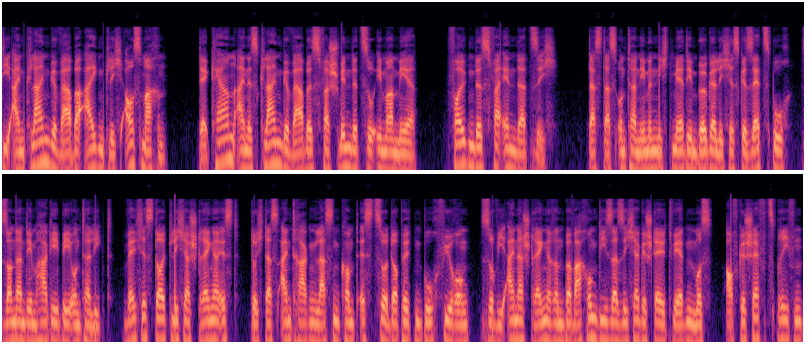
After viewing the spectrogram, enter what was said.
die ein Kleingewerbe eigentlich ausmachen. Der Kern eines Kleingewerbes verschwindet so immer mehr. Folgendes verändert sich dass das Unternehmen nicht mehr dem bürgerliches Gesetzbuch, sondern dem HGB unterliegt, welches deutlicher strenger ist, durch das Eintragen lassen kommt es zur doppelten Buchführung, sowie einer strengeren Bewachung dieser sichergestellt werden muss, auf Geschäftsbriefen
